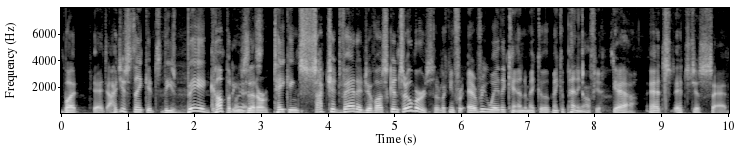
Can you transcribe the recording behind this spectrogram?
But it, I just think it's these big companies Oh, yeah, that are taking such advantage of us consumers. They're looking for every way they can to make a make a penny off you. Yeah, it's it's just sad.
